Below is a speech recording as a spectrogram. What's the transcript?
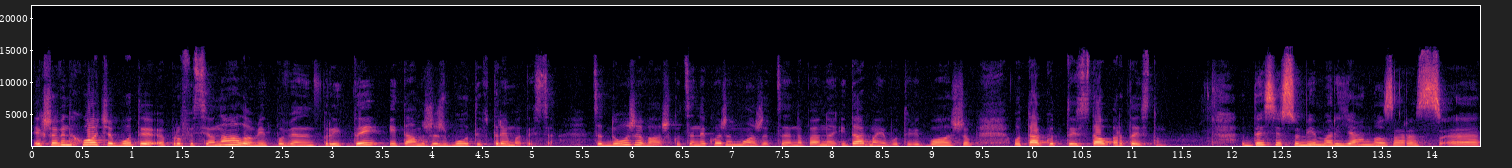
Якщо він хоче бути е, професіоналом, він повинен прийти і там же ж бути, втриматися. Це дуже важко, це не кожен може. Це, напевно, і дар має бути від Бога, щоб отак от ти став артистом. Десь я собі, Мар'яно, зараз е,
